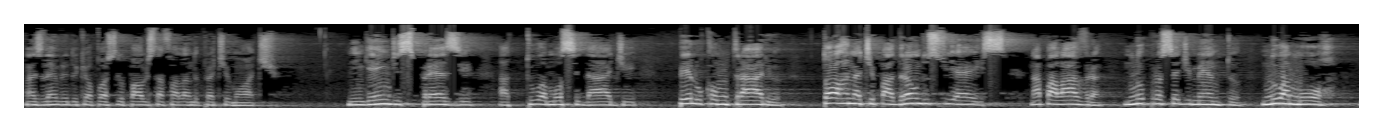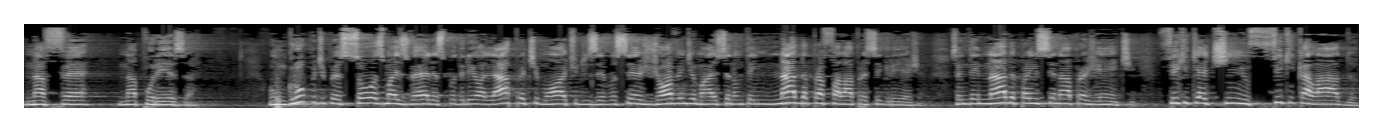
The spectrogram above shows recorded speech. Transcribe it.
Mas lembrem do que o apóstolo Paulo está falando para Timóteo. Ninguém despreze a tua mocidade, pelo contrário, torna-te padrão dos fiéis na palavra, no procedimento, no amor, na fé na pureza. Um grupo de pessoas mais velhas poderia olhar para Timóteo e dizer: Você é jovem demais, você não tem nada para falar para essa igreja, você não tem nada para ensinar para a gente. Fique quietinho, fique calado.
